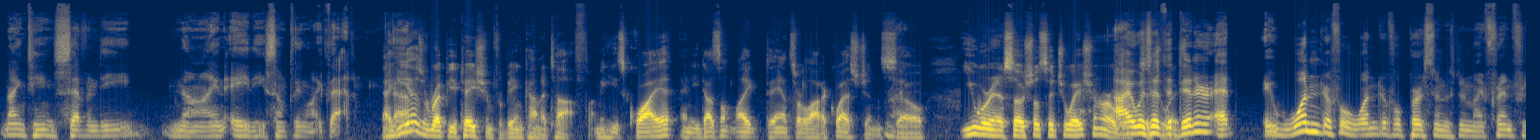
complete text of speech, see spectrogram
1979, 80, something like that. Now, he um, has a reputation for being kind of tough. I mean, he's quiet and he doesn't like to answer a lot of questions. So, you were in a social situation or I was at the dinner at a wonderful, wonderful person who's been my friend for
